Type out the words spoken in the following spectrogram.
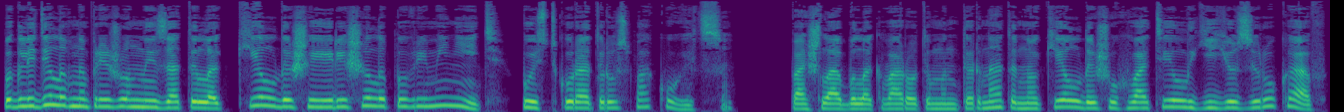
поглядела в напряженный затылок Келдыша и решила повременить, пусть куратор успокоится. Пошла была к воротам интерната, но Келдыш ухватил ее за рукав.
